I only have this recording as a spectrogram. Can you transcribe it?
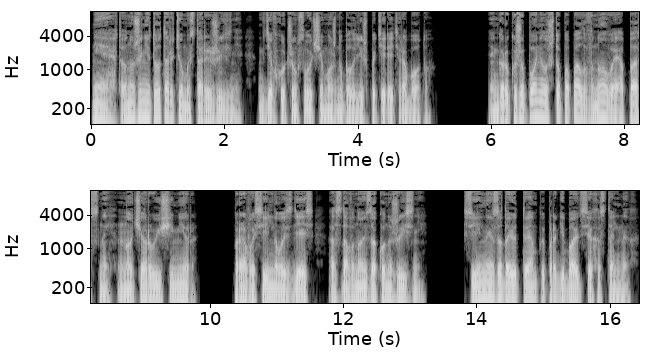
Нет, он уже не тот Артем из старой жизни, где в худшем случае можно было лишь потерять работу. Игрок уже понял, что попал в новый, опасный, но чарующий мир. Право сильного здесь — основной закон жизни. Сильные задают темп и прогибают всех остальных.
